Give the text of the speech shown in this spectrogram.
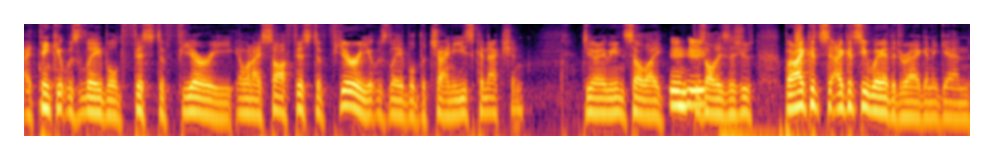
I think it was labeled Fist of Fury, and when I saw Fist of Fury, it was labeled the Chinese Connection. Do you know what I mean? So like, Mhm. there's all these issues, but I could see, I could see Way of the Dragon again,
